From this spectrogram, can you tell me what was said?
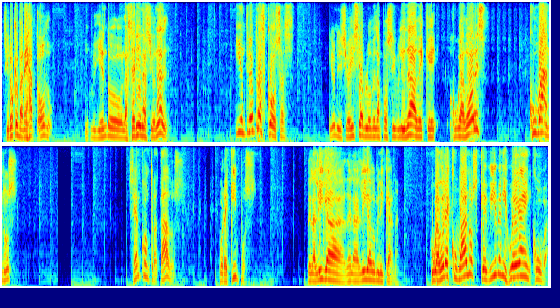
sino que maneja todo, incluyendo la serie nacional. Y entre otras cosas, Dionisio, ahí se habló de la posibilidad de que jugadores cubanos sean contratados por equipos de la Liga, de la Liga Dominicana. Jugadores cubanos que viven y juegan en Cuba.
